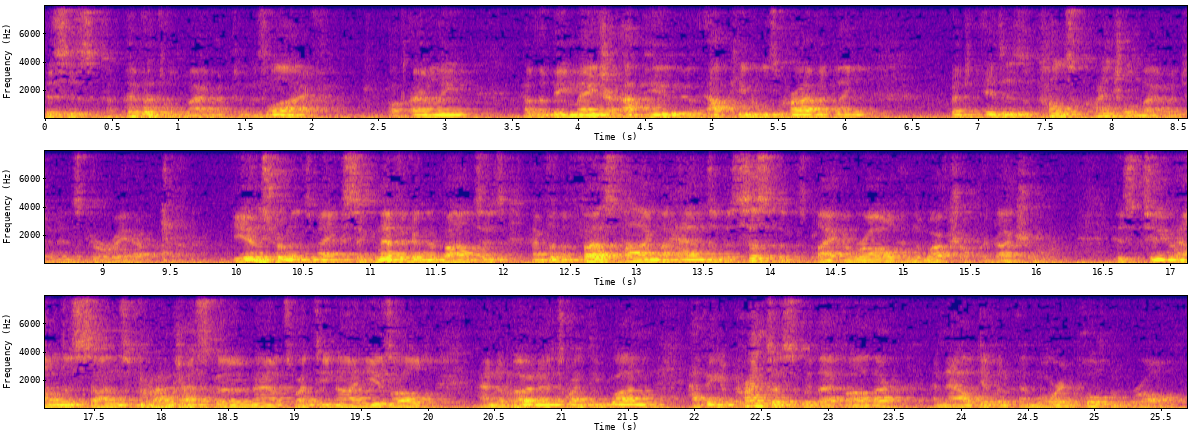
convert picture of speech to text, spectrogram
this is a pivotal moment in his life. Not only have there been major upheavals privately, but it is a consequential moment in his career. The instruments make significant advances, and for the first time, the hands of assistants play a role in the workshop production. His two eldest sons, Francesco, now 29 years old, and Omobono, 21, having apprenticed with their father, are now given a more important role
